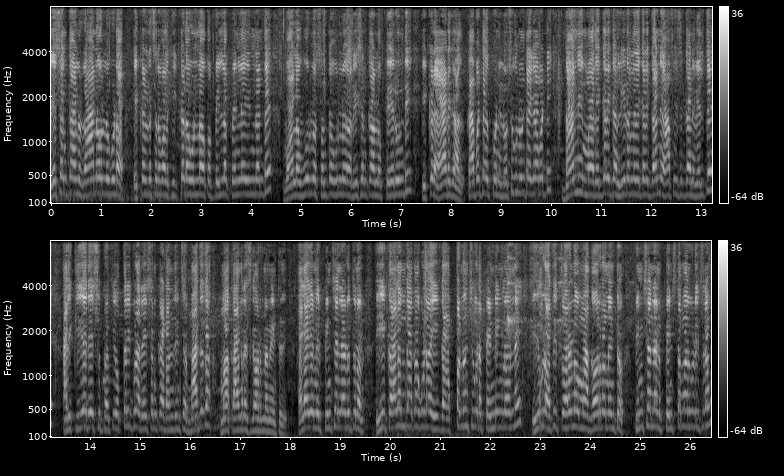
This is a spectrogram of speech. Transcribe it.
రేషన్ కార్డు రానోళ్ళు కూడా ఎక్కడ వచ్చిన వాళ్ళకి ఇక్కడ ఉన్న ఒక పిల్లకు పెళ్ళయిందంటే వాళ్ళ ఊర్లో సొంత ఊర్లో రేషన్ కార్డులో పేరుండి ఇక్కడ యాడ్ కాదు. కాబట్టి కొన్ని లొసుగులు ఉంటాయి కాబట్టి దాన్ని మా దగ్గర కానీ లీడర్ల దగ్గరికి కానీ ఆఫీస్కి కానీ వెళ్తే అది క్లియర్ చేసి ప్రతి ఒక్కరికి కూడా రేషన్ కార్డు అందించే బాధ్యత మా కాంగ్రెస్ గవర్నమెంట్ది. అలాగే మీరు పింఛన్లు అడుగుతున్నారు. ఈ కాలం దాకా కూడా ఇక అప్పటి నుంచి కూడా పెండింగ్లో ఉన్నాయి. ఇది కూడా అతి త్వరలో మా గవర్నమెంట్ పింఛన్లను పెంచుతామని కూడా ఇచ్చినాం.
